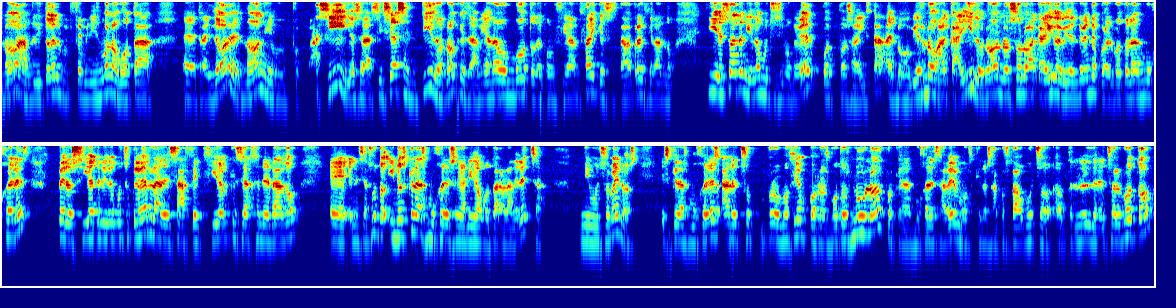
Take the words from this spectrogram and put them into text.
¿no? Al grito del feminismo no vota eh, traidores, ¿no? Ni así, o sea, así se ha sentido, ¿no? Que se habían dado un voto de confianza y que se estaba traicionando. Y eso ha tenido muchísimo que ver, pues, pues ahí está, el gobierno ha caído, ¿no? No solo ha caído, evidentemente, por el voto de las mujeres, pero sí ha tenido mucho que ver la desafección que se ha generado eh, en ese asunto. Y no es que las mujeres hayan ido a votar a la derecha, ni mucho menos. Es que las mujeres han hecho promoción por los votos nulos, porque las mujeres sabemos que nos ha costado mucho obtener el derecho al voto,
